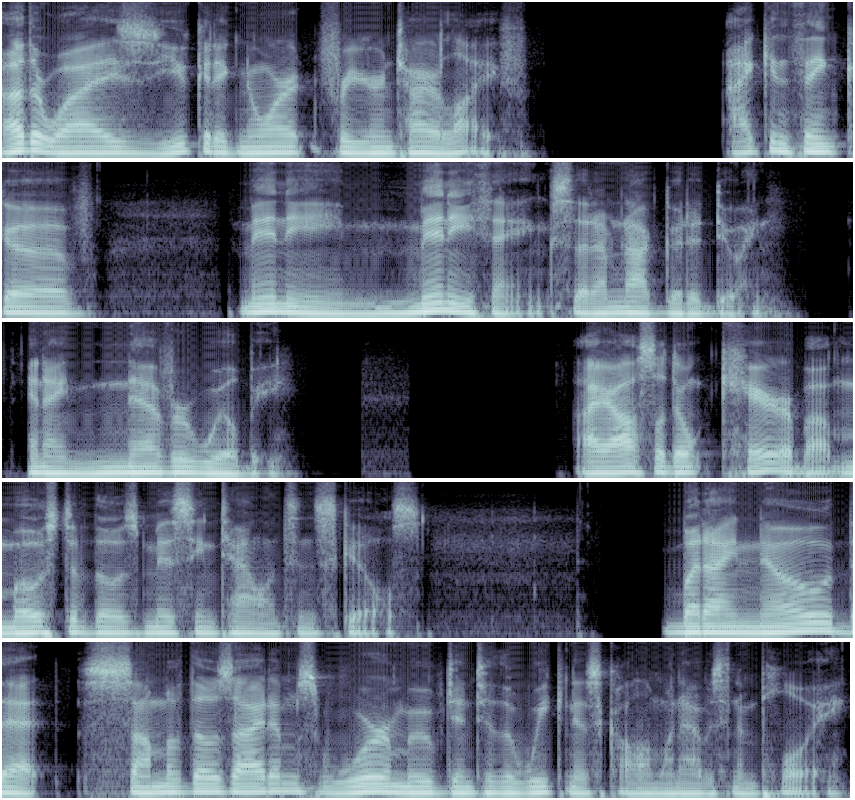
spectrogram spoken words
Otherwise, you could ignore it for your entire life. I can think of many, many things that I'm not good at doing and I never will be. I also don't care about most of those missing talents and skills. But I know that some of those items were moved into the weakness column when I was an employee.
